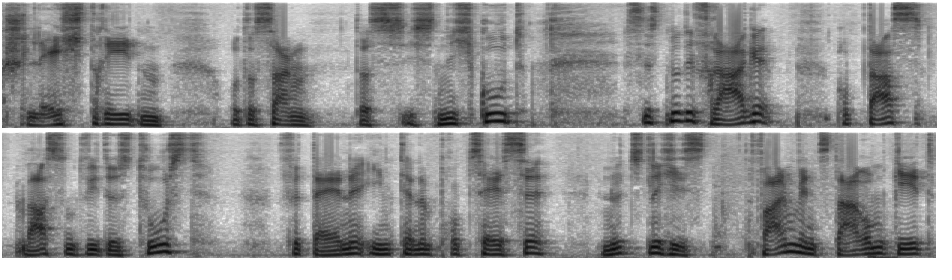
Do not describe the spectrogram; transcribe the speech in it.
schlecht reden oder sagen, das ist nicht gut. Es ist nur die Frage, ob das, was und wie du es tust, für deine internen Prozesse nützlich ist. Vor allem, wenn es darum geht,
